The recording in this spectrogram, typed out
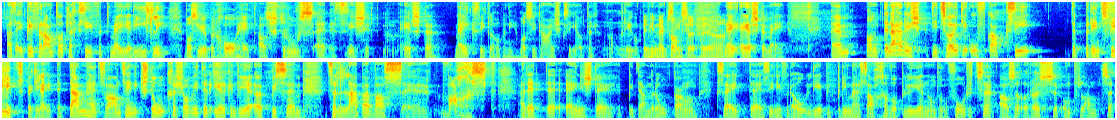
also ich war verantwortlich für die Meier Riesli, die sie bekommen hat als Strauß. Äh, es war 1. Mai, glaube ich, als sie da war, oder April. Bin, bin nicht ganz sicher, ja. Nein, 1. Mai. Ähm, und danach war die zweite Aufgabe, gewesen, den Prinz Philipp zu begleiten. Dem hat es wahnsinnig gestunken, schon wieder irgendwie etwas ähm, zu erleben, was äh, wächst. Er hat äh, äh, bei diesem Rundgang gesagt, äh, seine Frau liebe primär Sachen, die blühen und die furzen, also Rösser und Pflanzen.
